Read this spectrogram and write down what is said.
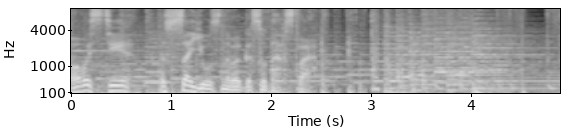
Новости союзного государства.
